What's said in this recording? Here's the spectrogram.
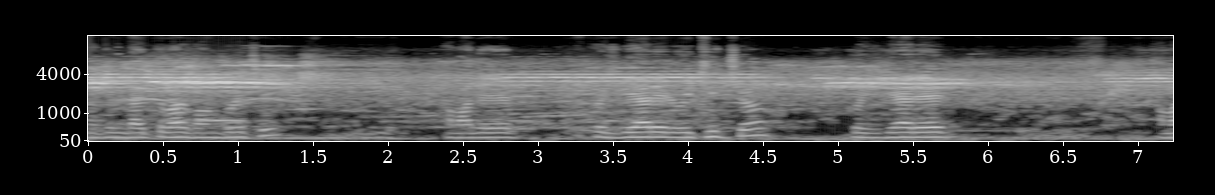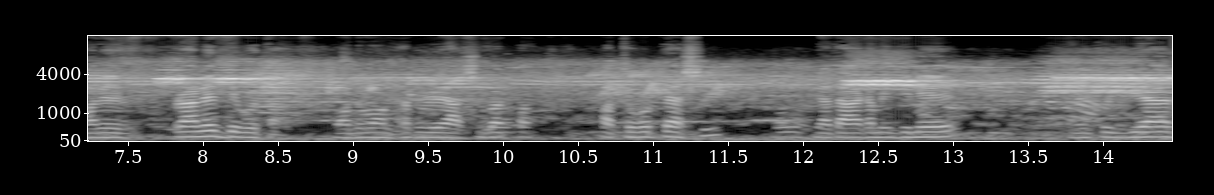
নতুন দায়িত্বভার গ্রহণ করেছি। আমাদের কোচবিহারের ঐতিহ্য, কোচবিহারের আমাদের প্রাণের দেবতা, মদনমোহন ঠাকুরের আশীর্বাদ পা- প্রার্থ করতে আসি। যাতে আগামী দিনে কোচবিহার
